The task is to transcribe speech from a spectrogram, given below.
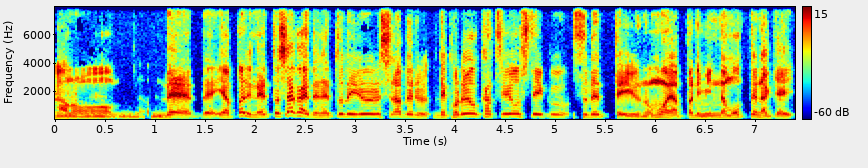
あのうんで、で、やっぱりネット社会でネットでいろいろ調べる。で、これを活用していく術っていうのも、やっぱりみんな持ってなきゃい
